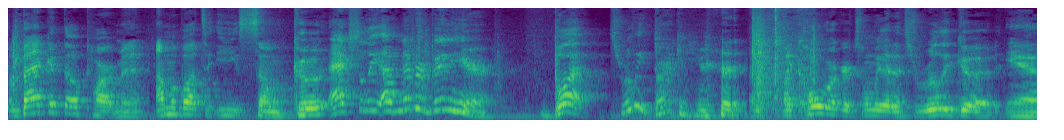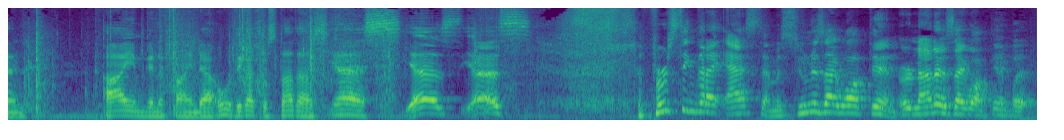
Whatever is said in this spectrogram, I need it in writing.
I'm back at the apartment. I'm about to eat some good. Actually, I've never been here, but it's really dark in here. My coworker told me that it's really good, and I am gonna find out. Oh, they got tostadas. Yes, yes, yes. The first thing that I asked them as soon as I walked in, or not as I walked in, but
